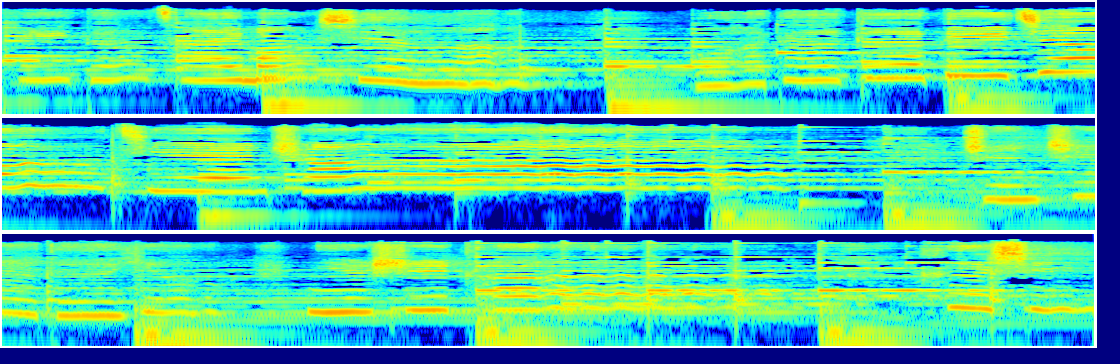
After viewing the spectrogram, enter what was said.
配得才貌贤啊，我的歌地久天长。真挚的幼年时坎，可惜。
